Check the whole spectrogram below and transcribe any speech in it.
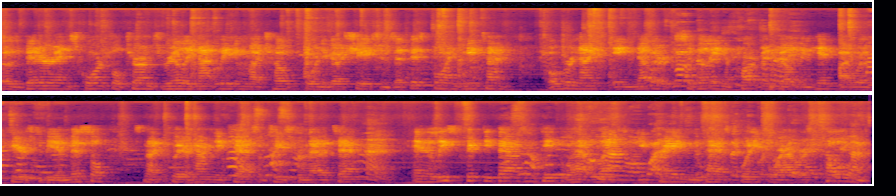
Those bitter and scornful terms really not leaving much hope for negotiations at this point. In the meantime, overnight, another civilian apartment building hit by what appears to be a missile. It's not clear how many casualties from that attack. And at least 50,000 people have left Ukraine in the past 24 hours. Poland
